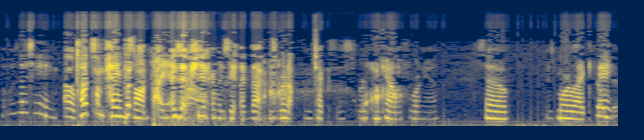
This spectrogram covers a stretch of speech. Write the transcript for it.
what was I saying? Oh, put some pants Put on. some pants Except she on. didn't really say it like that because we're not from Texas. We're from California. So it's more like, hey,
